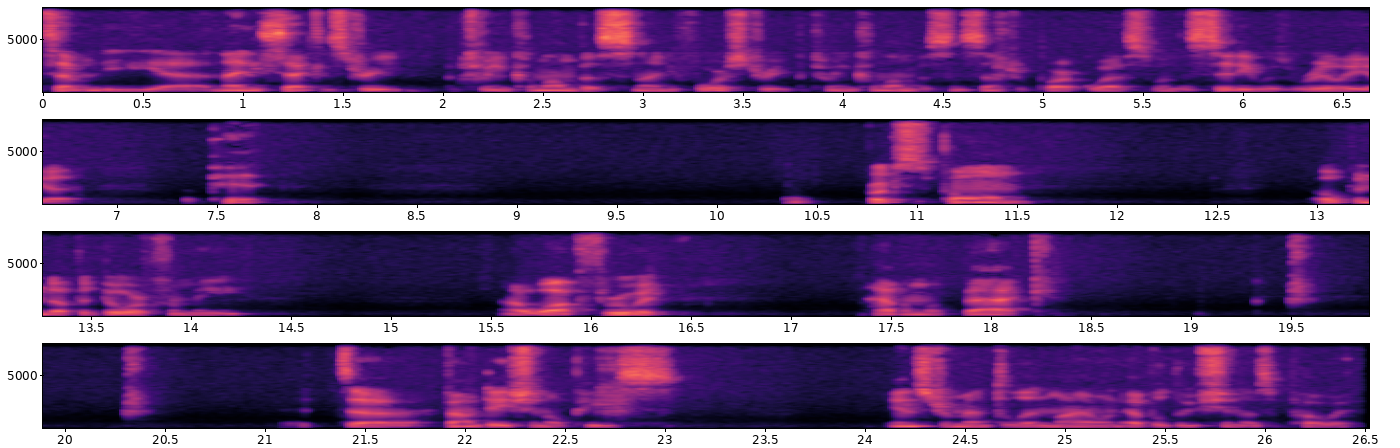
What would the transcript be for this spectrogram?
70, uh, 92nd Street, between Columbus, 94th Street, between Columbus and Central Park West, when the city was really a, a pit. Brooks's poem opened up a door for me I walked through it, haven't looked back. It's a foundational piece, instrumental in my own evolution as a poet.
